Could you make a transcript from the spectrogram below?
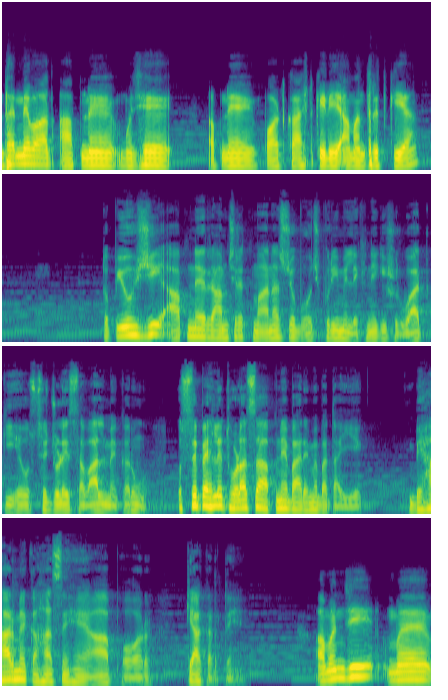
धन्यवाद आपने मुझे अपने पॉडकास्ट के लिए आमंत्रित किया। तो पीयूष जी आपने रामचरित मानस जो भोजपुरी में लिखने की शुरुआत की है उससे जुड़े सवाल मैं करूँ। उससे पहले थोड़ा सा अपने बारे में बताइए बिहार में कहाँ से हैं आप और क्या करते हैं? अमन जी मैं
